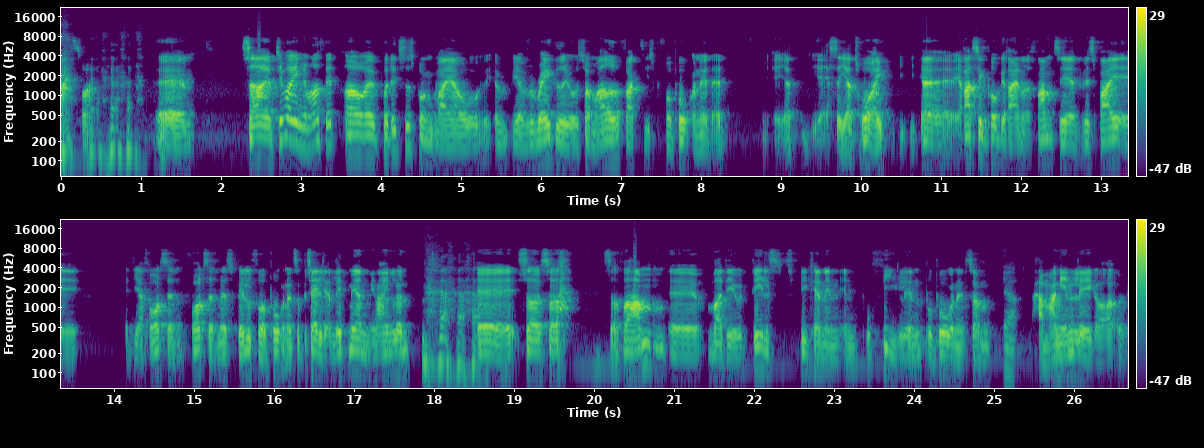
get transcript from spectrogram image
faktisk, tror jeg. øhm, så øh, det var egentlig meget fedt, og øh, på det tidspunkt var jeg jo, jeg, jeg rankede jo så meget faktisk for Pokernet, at jeg, altså, jeg tror ikke, jeg, jeg er ret sikker på, at vi regnede frem til, at hvis bare øh, at jeg fortsat, fortsat med at spille for Pokernet, så betalte jeg lidt mere end min egen løn. øh, så, så, så for ham øh, var det jo dels, fik han en, en profil inde på Pokernet, som Ja. har mange indlæg, og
